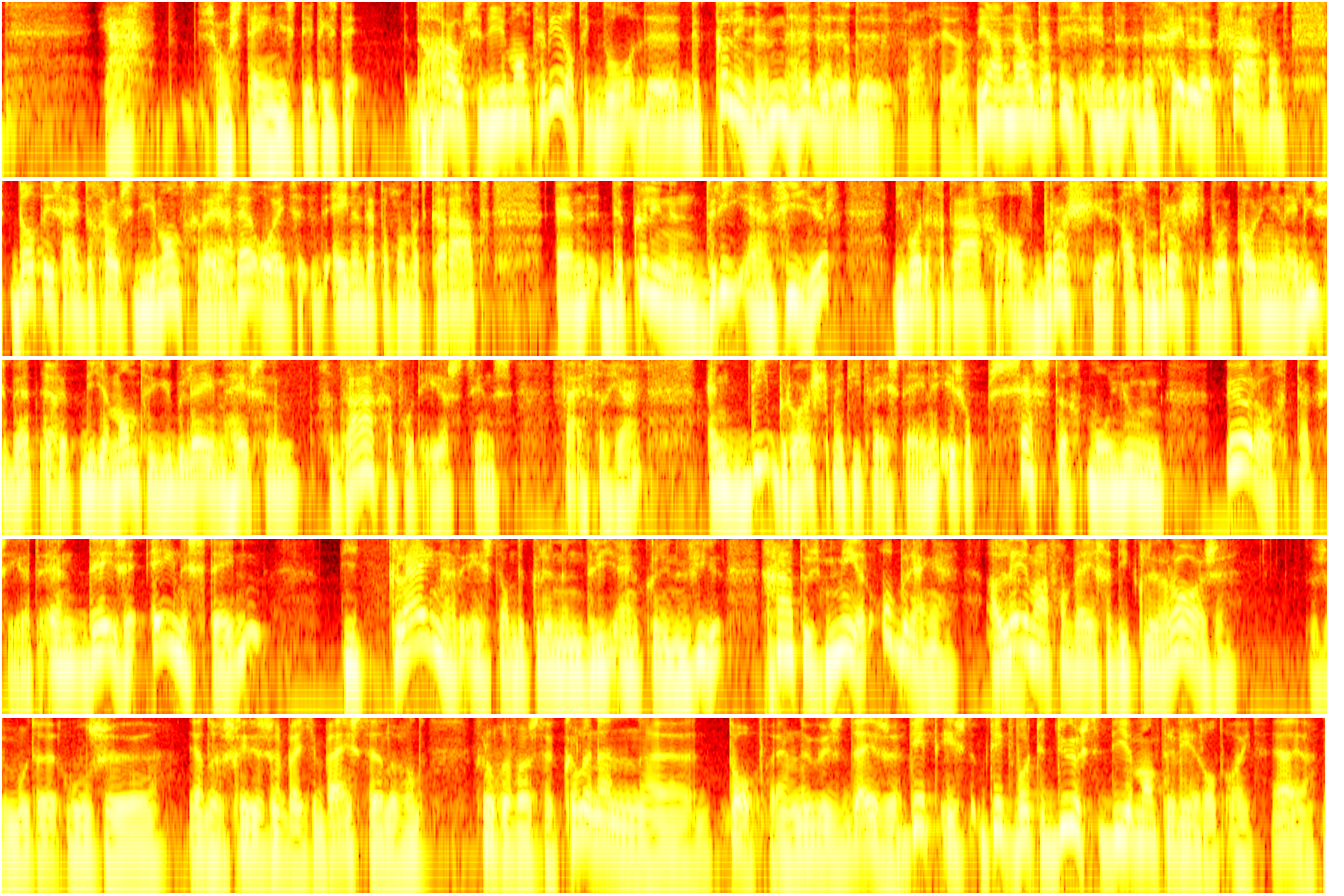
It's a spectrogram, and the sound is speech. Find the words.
ja, zo'n steen is... Dit is de, de grootste diamant ter wereld. Ik bedoel, de, de Cullinan... Hè, de, dat de, wil ik vragen, ja. ja, nou, dat is een, een hele leuke vraag. Want dat is eigenlijk de grootste diamant geweest. Ja. Hè, ooit 3100 karaat. En de Cullinan 3 en 4... die worden gedragen als, brosje, als een brosje door koningin Elisabeth. Met Ja. het diamantenjubileum heeft ze hem gedragen voor het eerst sinds 50 jaar. En die broche met die twee stenen is op 60 miljoen euro getaxeerd. En deze ene steen die kleiner is dan de Cullinan 3 en Cullinan 4... gaat dus meer opbrengen. Alleen maar vanwege die kleur roze. Dus we moeten onze, ja, de geschiedenis een beetje bijstellen. Want vroeger was de Cullinan eh, top en nu is deze. Dit, is, dit wordt de duurste diamant ter wereld ooit. Ja, ja.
